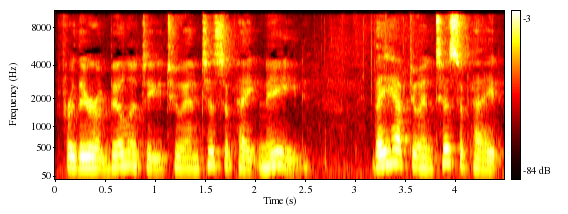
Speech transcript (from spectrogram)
for their ability to anticipate need they have to anticipate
